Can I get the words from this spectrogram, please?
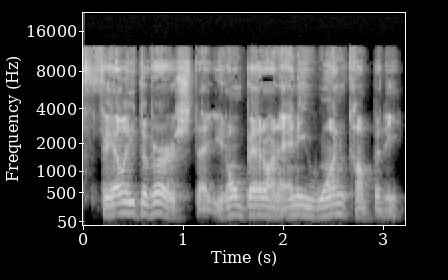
fairly diverse, that you don't bet on any one company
